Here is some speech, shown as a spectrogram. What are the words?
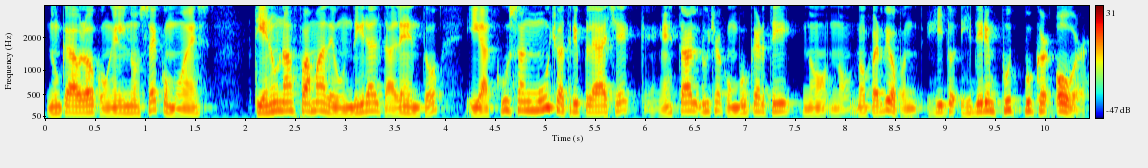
nunca he hablado con él, no sé cómo es, tiene una fama de hundir al talento y acusan mucho a Triple H que en esta lucha con Booker T no, no, no perdió, pues, he, didn't put Booker over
